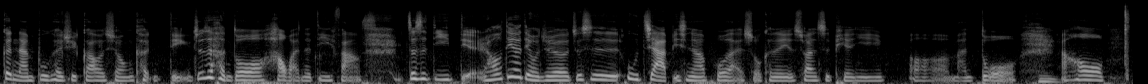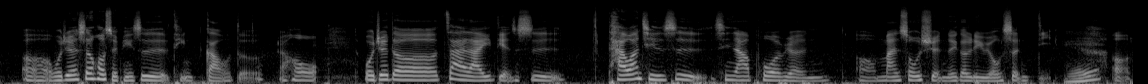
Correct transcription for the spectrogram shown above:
更南部可以去高雄、垦丁，就是很多好玩的地方。这是第一点。然后第二点，我觉得就是物价比新加坡来说，可能也算是便宜呃蛮多。嗯、然后呃，我觉得生活水平是挺高的。然后我觉得再来一点是。台湾其实是新加坡人呃蛮首选的一个旅游胜地。哦、呃，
